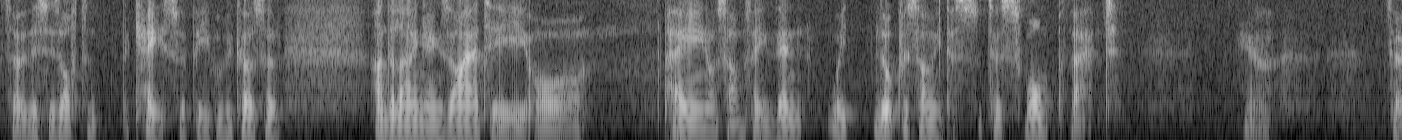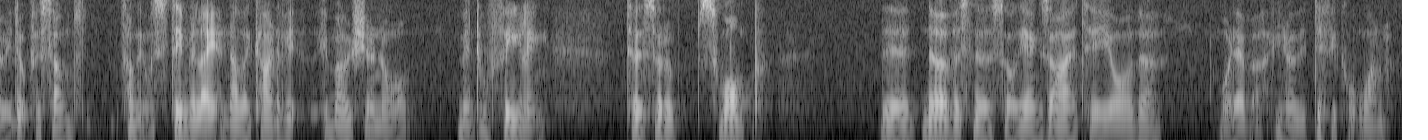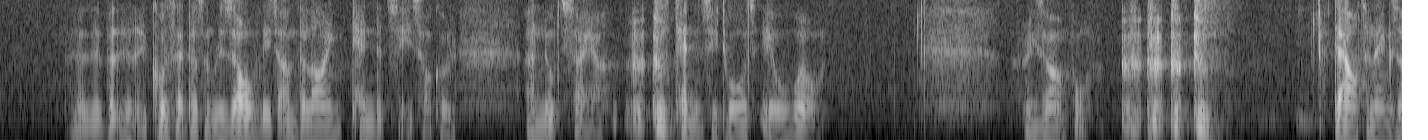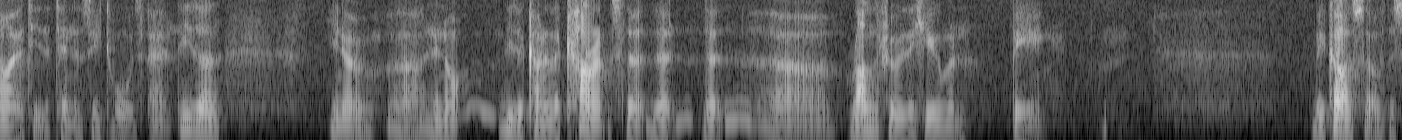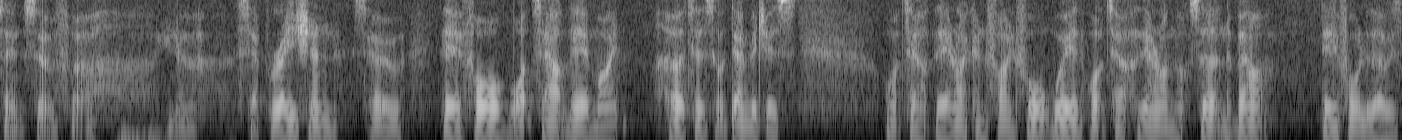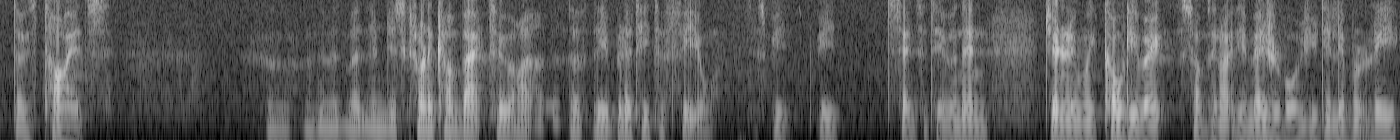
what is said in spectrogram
So this is often the case for people because of underlying anxiety or pain or something. Then we look for something to to swamp that. You know. So we look for some something that will stimulate another kind of emotion or mental feeling to sort of swamp the nervousness or the anxiety or the whatever, you know, the difficult one. But of course, that doesn't resolve these underlying tendencies, or called anusaya, tendency towards ill will. For example, doubt and anxiety, the tendency towards that. These are, you know, uh, they're not. These are kind of the currents that that that uh, run through the human being because of the sense of, uh, you know, separation. So, therefore, what's out there might hurt us or damage us. What's out there I can find fault with. What's out there I'm not certain about. Therefore, those those tides. but then just trying to come back to uh, the the ability to feel, just be be sensitive, and then generally when we cultivate something like the immeasurable, you deliberately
